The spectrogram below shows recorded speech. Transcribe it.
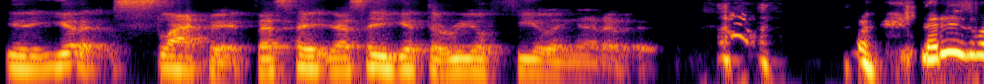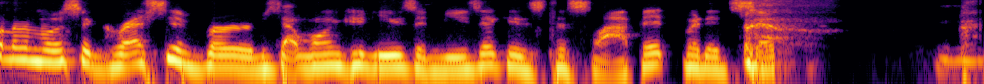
you, you gotta slap it. That's how that's how you get the real feeling out of it. That is one of the most aggressive verbs that one could use in music is to slap it, but it's so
